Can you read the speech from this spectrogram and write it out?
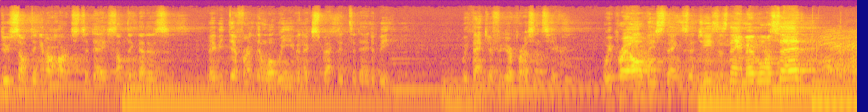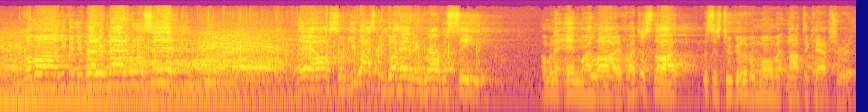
do something in our hearts today, something that is maybe different than what we even expected today to be. We thank you for your presence here. We pray all these things in Jesus' name. Everyone said, Come on, you can do better than that. Everyone said, Hey, awesome. You guys can go ahead and grab a seat. I'm going to end my live. I just thought this is too good of a moment not to capture it.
